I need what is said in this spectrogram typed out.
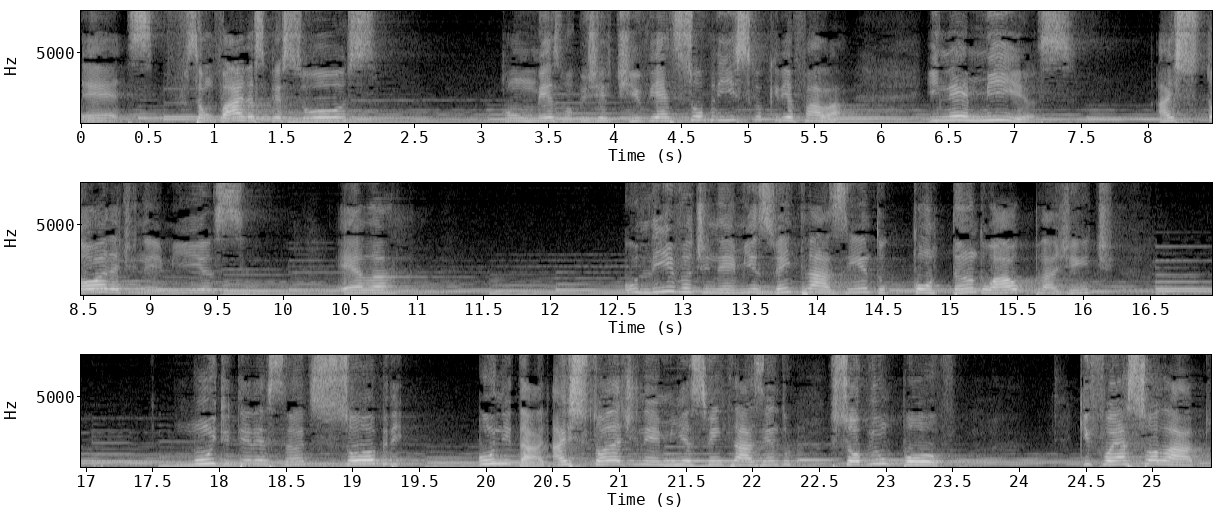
é, são várias pessoas com o mesmo objetivo. E é sobre isso que eu queria falar. E Neemias, a história de Neemias, ela. O livro de Neemias vem trazendo, contando algo para a gente muito interessante sobre unidade. A história de Neemias vem trazendo sobre um povo que foi assolado,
